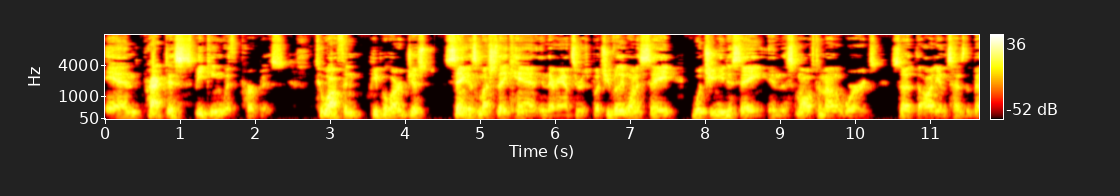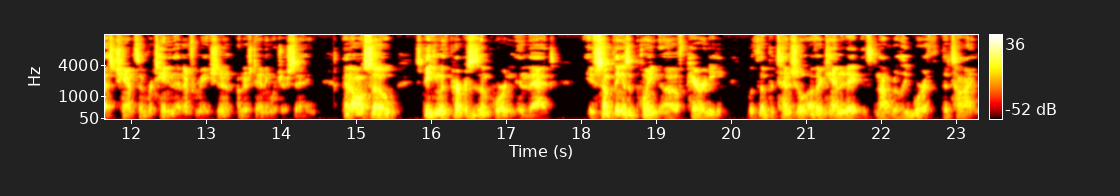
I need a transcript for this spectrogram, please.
and practice speaking with purpose. Too often people are just saying as much as they can in their answers, but you really want to say what you need to say in the smallest amount of words so that the audience has the best chance of retaining that information and understanding what you're saying. And also, speaking with purpose is important in that if something is a point of parity, with a potential other candidate, it's not really worth the time.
